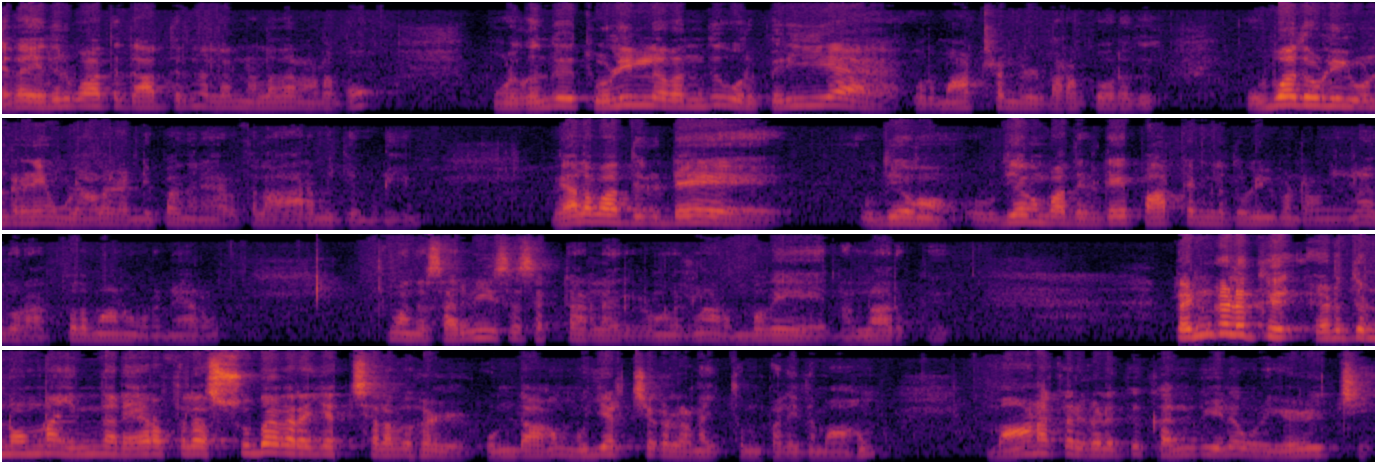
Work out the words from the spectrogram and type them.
எதை எதிர்பார்த்து காத்திருந்து எல்லாம் நல்லதாக நடக்கும். உங்களுக்கு வந்து தொழிலில் வந்து ஒரு பெரிய ஒரு மாற்றங்கள் வரப்போகிறது உபதொழில் ஒன்றனே உங்களால் கண்டிப்பாக அந்த நேரத்தில் ஆரம்பிக்க முடியும். வேலை பார்த்துக்கிட்டே உத்தியோகம் உத்தியோகம் பார்த்துக்கிட்டே பார்ட் டைமில் தொழில் பண்ணுறவங்களுக்குலாம் இது ஒரு அற்புதமான ஒரு நேரம். சும்மா அந்த சர்வீஸ் செக்டாரில் இருக்கிறவங்களுக்குலாம் ரொம்பவே நல்லாயிருக்கு பெண்களுக்கு எடுத்துட்டோம்னா இந்த நேரத்தில் சுபவிரய செலவுகள் உண்டாகும். முயற்சிகள் அனைத்தும் பலிதமாகும். மாணக்கர்களுக்கு கல்வியில் ஒரு எழுச்சி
